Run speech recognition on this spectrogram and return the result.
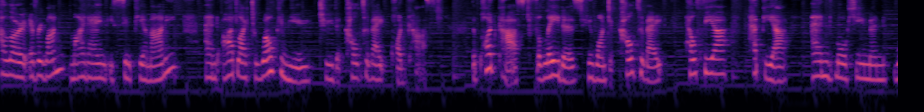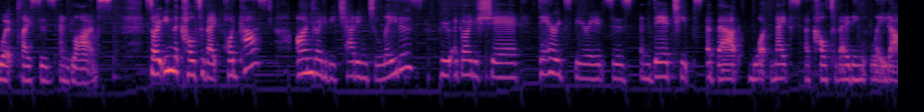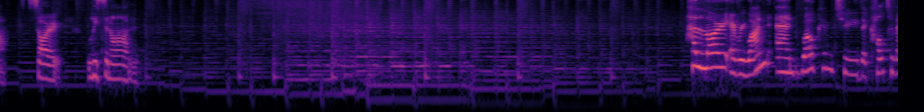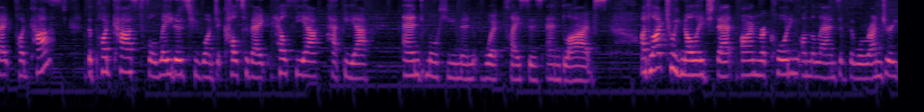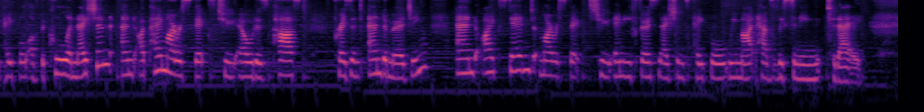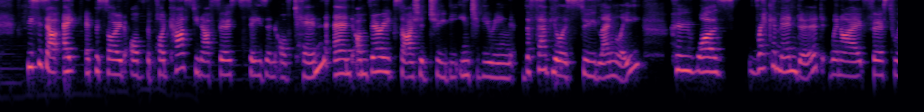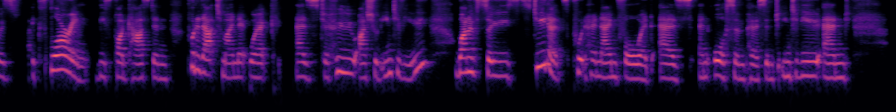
Hello, everyone. My name is Cynthia Mahoney, and I'd like to welcome you to the Cultivate podcast, the podcast for leaders who want to cultivate healthier, happier, and more human workplaces and lives. So, in the Cultivate podcast, I'm going to be chatting to leaders who are going to share their experiences and their tips about what makes a cultivating leader. So, listen on. Hello, everyone, and welcome to the Cultivate podcast, the podcast for leaders who want to cultivate healthier, happier, and more human workplaces and lives. I'd like to acknowledge that I'm recording on the lands of the Wurundjeri people of the Kulin Nation, and I pay my respects to elders past, present, and emerging. And I extend my respect to any First Nations people we might have listening today. This is our eighth episode of the podcast in our first season of 10. And I'm very excited to be interviewing the fabulous Sue Langley, who was recommended when I first was exploring this podcast and put it out to my network as to who I should interview. One of Sue's students put her name forward as an awesome person to interview. And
